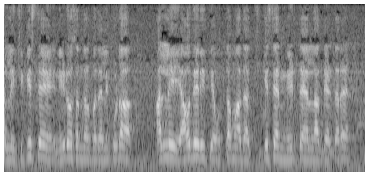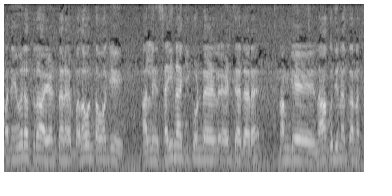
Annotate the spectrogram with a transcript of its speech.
ಅಲ್ಲಿ ಚಿಕಿತ್ಸೆ ನೀಡುವ ಸಂದರ್ಭದಲ್ಲಿ ಕೂಡ ಅಲ್ಲಿ ಯಾವುದೇ ರೀತಿಯ ಉತ್ತಮವಾದ ಚಿಕಿತ್ಸೆಯನ್ನು ನೀಡ್ತಾ ಇಲ್ಲ ಅಂತ ಹೇಳ್ತಾರೆ. ಮತ್ತೆ ಇವರ ಹತ್ರ ಹೇಳ್ತಾರೆ, ಬಲವಂತವಾಗಿ ಅಲ್ಲಿ ಸೈನ್ ಹಾಕಿಕೊಂಡು ಹೇಳ್ತಾ ಇದ್ದಾರೆ. ನಮಗೆ ನಾಲ್ಕು ದಿನ ತನಕ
